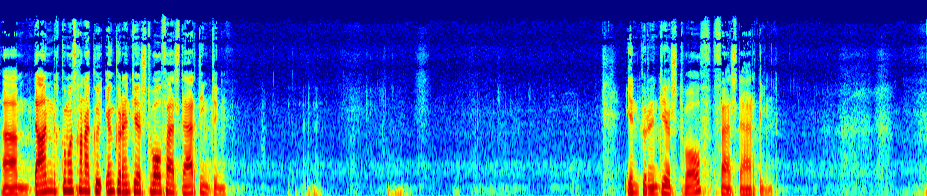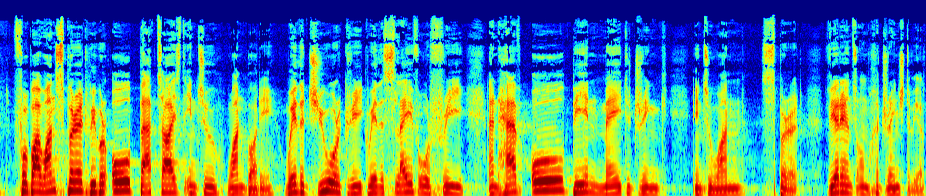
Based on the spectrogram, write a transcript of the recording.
Ehm um, dan kom ons gaan na 1 Korintiërs 12 vers 13 toe. In Korintiërs 12 vers 13. For by one spirit we were all baptized into one body, whether Jew or Greek, whether slave or free, and have all been made to drink into one spirit weer eens om gedrenched te word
